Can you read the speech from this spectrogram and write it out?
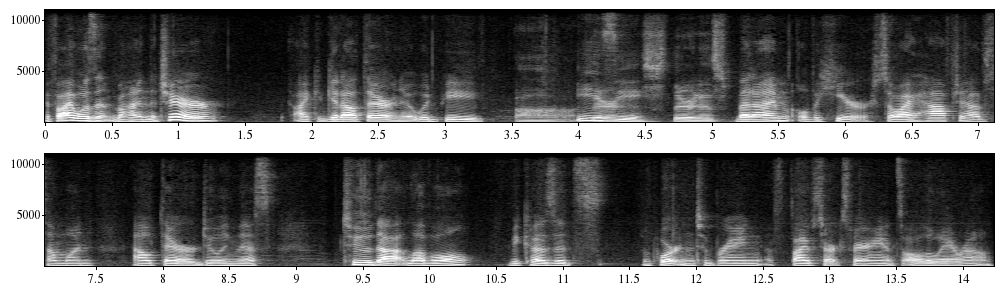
if I wasn't behind the chair, I could get out there and it would be Ah, There it Easy. There it is. but I'm over here. So I have to have someone out there doing this to that level because it's important to bring a five star experience all the way around.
